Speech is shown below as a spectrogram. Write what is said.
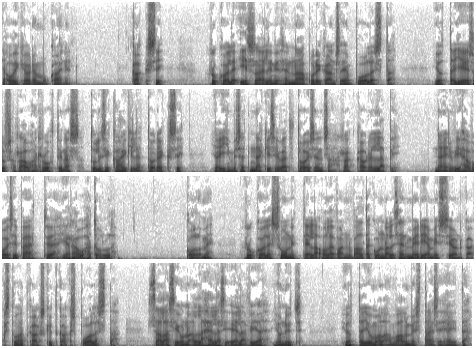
ja oikeudenmukainen. 2. Rukoile Israelin ja sen naapurikansojen puolesta, jotta Jeesus rauhan ruhtinas tulisi kaikille todeksi ja ihmiset näkisivät toisensa rakkauden läpi. Näin viha voisi päättyä ja rauha tulla. 3. Rukoile suunnitteilla olevan valtakunnallisen mediamission 2022 puolesta. Salasiunaa lähelläsi eläviä jo nyt, jotta Jumala valmistaisi heitä –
